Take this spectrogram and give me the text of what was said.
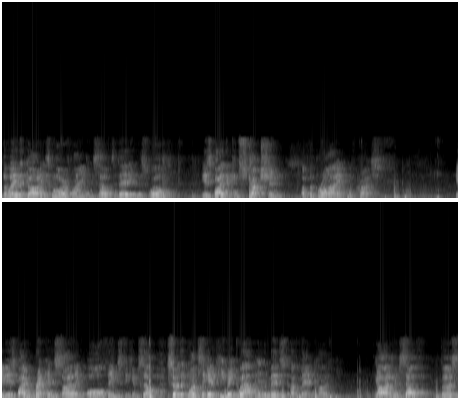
The way that God is glorifying himself today in this world is by the construction of the bride of Christ. It is by reconciling all things to himself, so that once again he may dwell in the midst of mankind. God himself, verse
